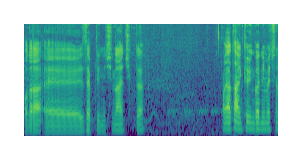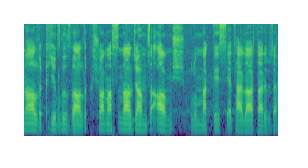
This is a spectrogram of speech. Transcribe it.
O da eee Zeppelin'in içinden çıktı. Zaten köyün ganimetini aldık. Yıldız da aldık. Şu an aslında alacağımızı almış bulunmaktayız. Yeter de artar bize.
